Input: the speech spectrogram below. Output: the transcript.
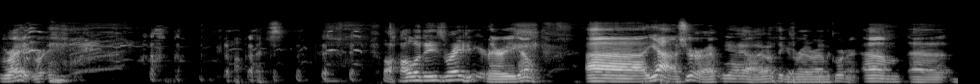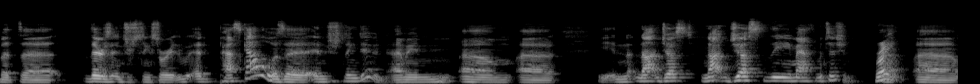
right, right. Gosh. The holidays right here. There you go. Uh, yeah, sure. I, yeah, yeah. I don't think it's right around the corner. Um, uh, but uh, there's interesting stories. Uh, Pascal was an interesting dude. I mean, um, uh, not just not just the mathematician, Right. Uh,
